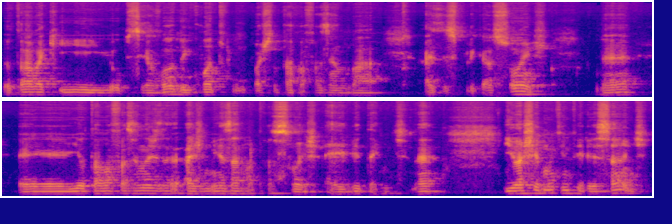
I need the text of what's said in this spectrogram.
eu estava aqui observando enquanto o pastor estava fazendo lá as explicações, né? É, e eu estava fazendo as, as, minhas anotações, é evidente, né? E eu achei muito interessante,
